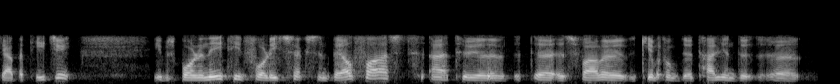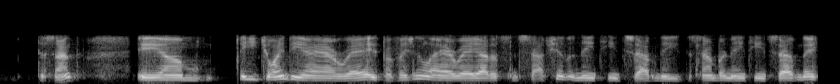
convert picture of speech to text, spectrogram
Scappaticci. He was born in 1846 in Belfast. Uh, to uh, his father came from the Italian de, uh, descent. He um, he joined the IRA, the provisional IRA, at its inception in 1970, December 1970.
